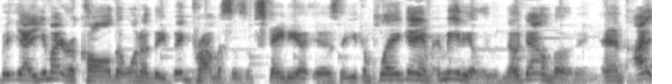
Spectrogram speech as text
But yeah, you might recall that one of the big promises of Stadia is that you can play a game immediately with no downloading. And I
